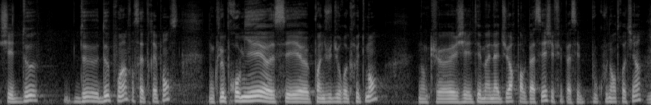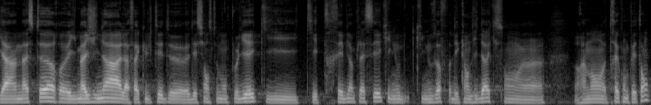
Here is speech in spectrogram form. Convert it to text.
J'ai deux, deux, points pour cette réponse. Donc le premier, euh, c'est euh, point de vue du recrutement. Donc euh, j'ai été manager par le passé, j'ai fait passer beaucoup d'entretiens. Il y a un master Imagina à la faculté des sciences de Montpellier qui, qui, est très bien placé, qui nous, qui nous offre des candidats qui sont vraiment très compétents.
